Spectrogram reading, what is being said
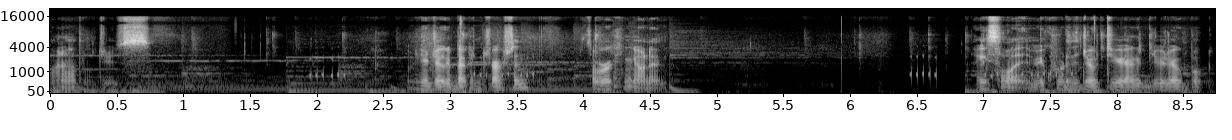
Pineapple juice. Hear a joke about construction? Still working on it. Excellent. Record the joke to your, your joke book.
